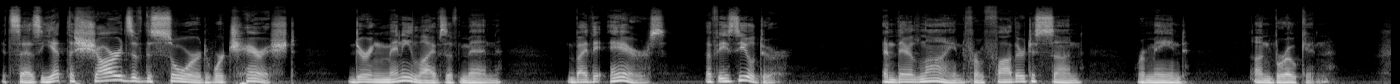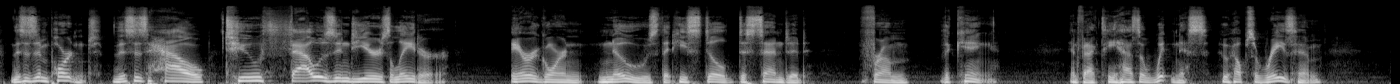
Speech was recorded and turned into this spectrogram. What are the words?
it says, Yet the shards of the sword were cherished during many lives of men by the heirs of Isildur, and their line from father to son remained unbroken. This is important. This is how 2,000 years later, Aragorn knows that he's still descended from the king. In fact, he has a witness who helps raise him.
